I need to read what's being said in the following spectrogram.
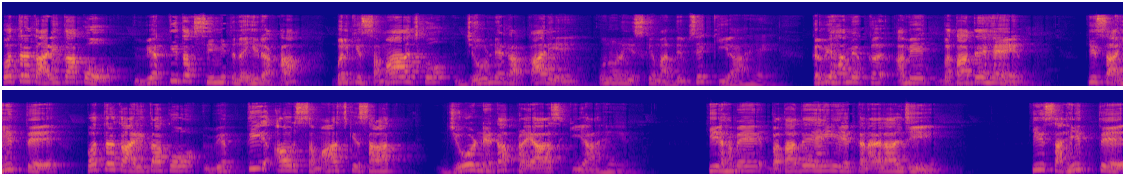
पत्रकारिता को व्यक्ति तक सीमित नहीं रखा बल्कि समाज को जोड़ने का कार्य उन्होंने इसके माध्यम से किया है। कभी हमें हमें बताते हैं कि साहित्य पत्रकारिता को व्यक्ति और समाज के साथ जोड़ने का प्रयास किया है। कि हमें बताते हैं ये कनायलाल जी कि साहित्य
